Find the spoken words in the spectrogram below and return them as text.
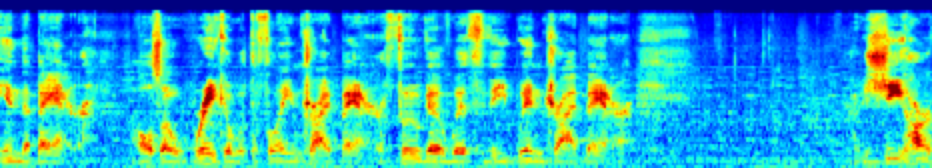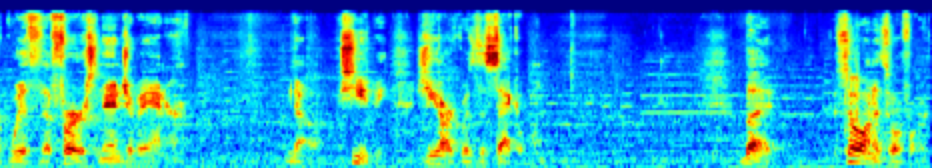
in the banner. Also, Rinka with the Flame Tribe banner, Fuga with the Wind Tribe banner, Jihark with the first Ninja banner. No, excuse me, Jihark was the second one. But so on and so forth.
